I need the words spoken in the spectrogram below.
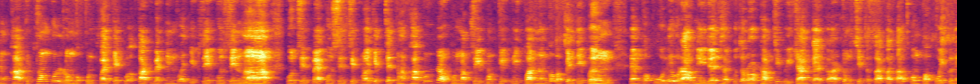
ของข้าทุกท้องคุณลมหกคุณไฟเจ็ดคุณอากาศเบ็ดนินไว้ยิบสี่คุณสินห้าคุณสินแปดคุณสินสิบร้อยยิบเจ็ดหักขาคุณเจ้าคุณมักสีของทิพย์นิพพานหนึ่งก็เป็นที่พึงแห่งพระปู่นี้เรานี่เดือดเถิดกุตรธรรมที่วิชาแก่ก็จงสิทธิสากตาคมพระปุยคือใน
